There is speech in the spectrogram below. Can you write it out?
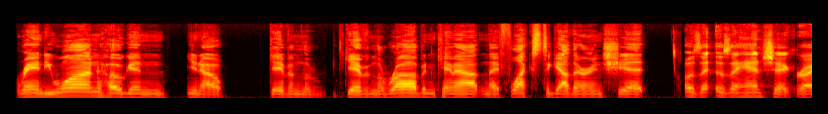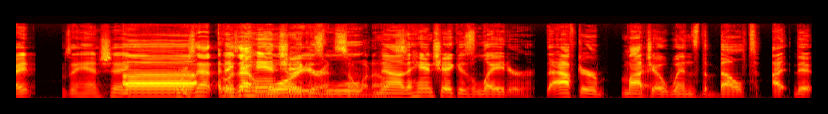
Randy won. Hogan, you know, gave him the gave him the rub and came out and they flexed together and shit. Oh, it was a, it was a handshake, right? It was a handshake. Uh, that- I or think is the that handshake Warrior is and someone no, the handshake is later. After Macho wins the belt, I, the,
